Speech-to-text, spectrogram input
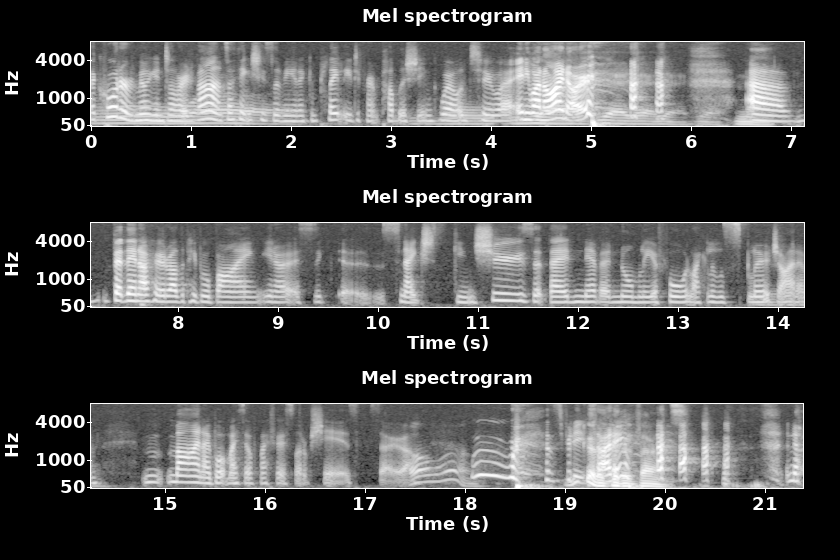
a quarter of a million dollar advance. I think she's living in a completely different publishing world to uh, anyone I know. Yeah, yeah, yeah, yeah. No. Um, but then I've heard of other people buying, you know, uh, snake skin shoes that they'd never normally afford, like a little splurge item. M- mine, I bought myself my first lot of shares. So, um, oh wow. woo, it's pretty you got exciting. a good advance. no,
